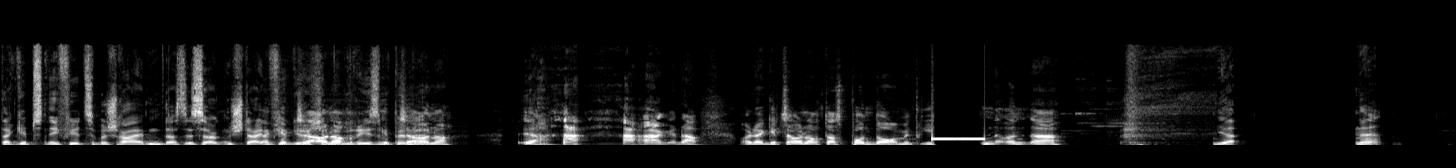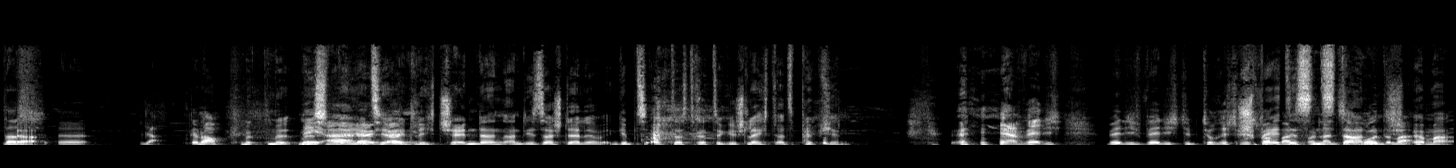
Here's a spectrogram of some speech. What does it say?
Da gibt's nicht viel zu beschreiben. Das ist irgendein Da ja Steinfigürchen auch mit einem riesen gibt's ja auch noch. Ja, genau. Und dann gibt's aber noch das Pendant mit riesen und äh, ja, ne? Das, ja, äh, ja genau. M m- Nee, müssen wir äh, jetzt hier äh, eigentlich gendern an dieser Stelle? Gibt's auch das dritte Geschlecht als Püppchen? ja, werde ich, werde ich, werde ich dem von Spätestens dann, hör mal,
